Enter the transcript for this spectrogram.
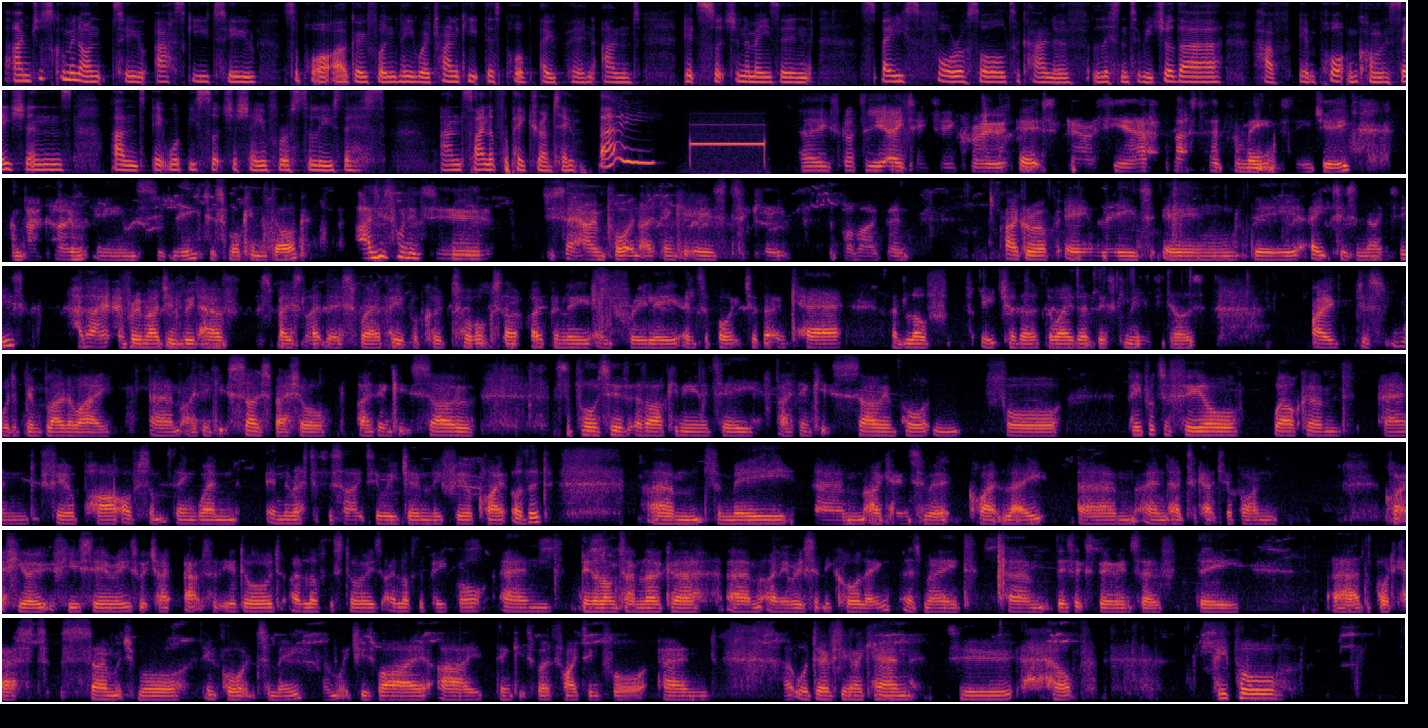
I'm just coming on to ask you to support our GoFundMe. We're trying to keep this pub open, and it's such an amazing space for us all to kind of listen to each other, have important conversations, and it would be such a shame for us to lose this. And sign up for Patreon too. Bye. Hey, Scotty, ATG crew. It's Gareth here. Last heard from me in Fiji. I'm back home in Sydney, just walking the dog. I just wanted to just say how important I think it is to keep the pub open. I grew up in Leeds in the 80s and 90s. Had I ever imagined we'd have a space like this where people could talk so openly and freely and support each other and care and love each other the way that this community does, I just would have been blown away. Um, I think it's so special. I think it's so supportive of our community. I think it's so important for people to feel welcomed and feel part of something when in the rest of society we generally feel quite othered. Um, for me, um, I came to it quite late um, and had to catch up on quite a few few series, which I absolutely adored. I love the stories, I love the people, and being a long time lurker, um, only recently calling has made um, this experience of the uh, the podcast so much more important to me, um, which is why I think it's worth fighting for, and uh, will do everything I can to help people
